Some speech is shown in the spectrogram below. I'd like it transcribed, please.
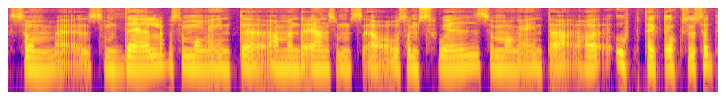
Som, eh, som Delve, som många inte använder än, som, och som Sway, som många inte har upptäckt också. Så att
